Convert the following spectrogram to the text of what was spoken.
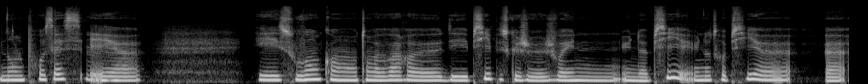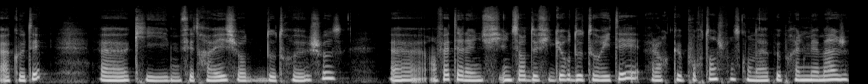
dans le process. Mhm. Et, euh, et souvent, quand on va voir euh, des psys, parce que je, je vois une, une psy, une autre psy euh, à côté, qui me fait travailler sur d'autres choses. Euh, en fait, elle a une, sorte de figure d'autorité, alors que pourtant, je pense qu'on a à peu près le même âge.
